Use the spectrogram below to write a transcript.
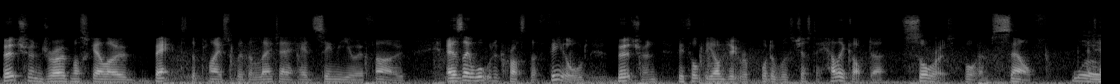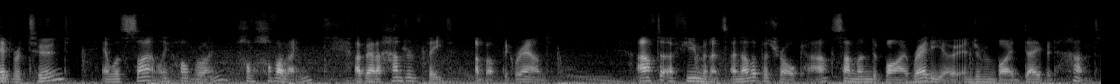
Bertrand drove Moscallo back to the place where the latter had seen the UFO. As they walked across the field, Bertrand, who thought the object reported was just a helicopter, saw it for himself. Whoa. It had returned and was silently hovering, ho- hovering about a hundred feet above the ground. After a few minutes, another patrol car, summoned by radio and driven by David Hunt,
